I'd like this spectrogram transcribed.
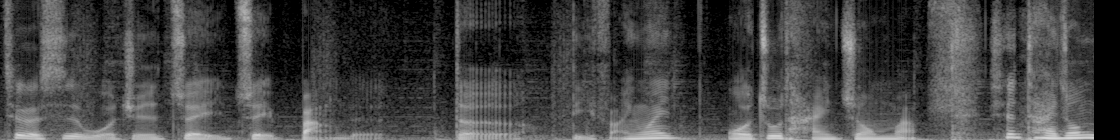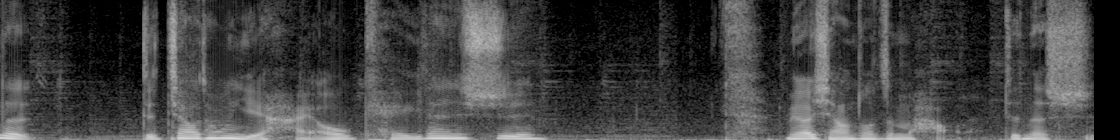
这个是我觉得最最棒的的地方，因为我住台中嘛，其实台中的的交通也还 OK，但是没有想象中这么好。真的是，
